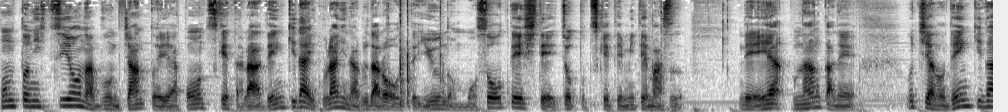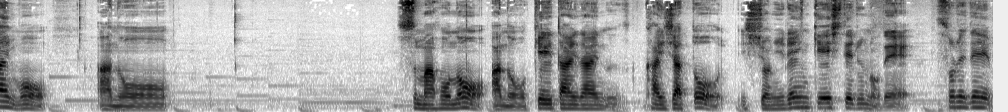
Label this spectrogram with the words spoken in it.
本当に必要な分ちゃんとエアコンをつけたら電気代いくらになるだろうっていうのも想定してちょっとつけてみてます。で、エア、なんかね、うちあの電気代も、あのスマホのあの携帯代の会社と一緒に連携してるので、それで、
